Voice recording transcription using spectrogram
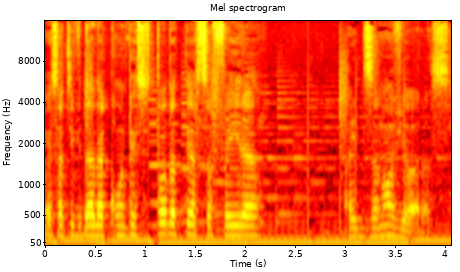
Essa atividade acontece toda terça-feira às 19 horas.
